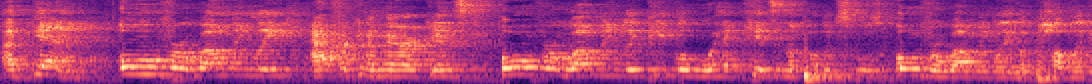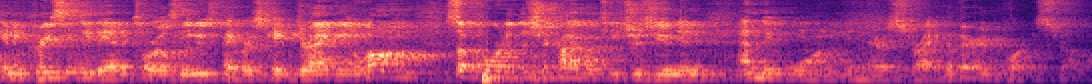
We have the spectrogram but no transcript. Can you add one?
Again, overwhelmingly African Americans, overwhelmingly people who had kids in the public schools, overwhelmingly the public, and increasingly the editorials in the newspapers came dragging along, supported the Chicago Teachers Union, and they won in their strike. Very important struggle.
